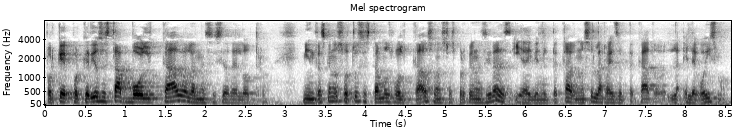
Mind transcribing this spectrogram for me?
¿Por qué? Porque Dios está volcado a la necesidad del otro, mientras que nosotros estamos volcados a nuestras propias necesidades. Y ahí viene el pecado, no es la raíz del pecado, el egoísmo.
